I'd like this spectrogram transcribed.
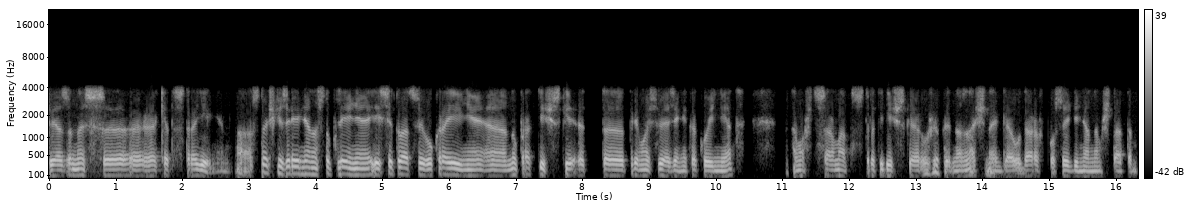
связаны с э, ракетостроением. А с точки зрения наступления и ситуации в Украине, э, ну, практически это прямой связи никакой нет потому что «Сармат» – стратегическое оружие, предназначенное для ударов по Соединенным Штатам.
